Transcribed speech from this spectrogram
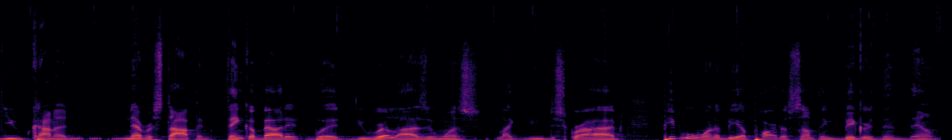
you kind of never stop and think about it, but you realize it once, like you described, people want to be a part of something bigger than them.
